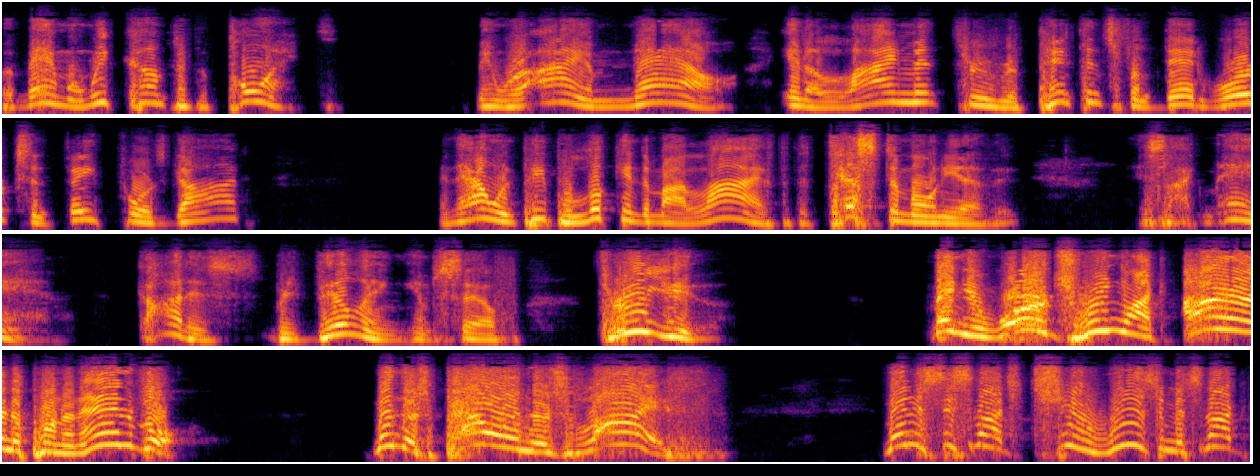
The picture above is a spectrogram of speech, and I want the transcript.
But man, when we come to the point, man, where I am now in alignment through repentance from dead works and faith towards God, and now when people look into my life, the testimony of it, it's like, man, God is revealing himself through you. Man, your words ring like iron upon an anvil. Man, there's power and there's life. Man, it's just not sheer wisdom. It's not,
